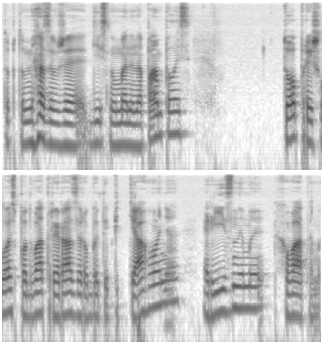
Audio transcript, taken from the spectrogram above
тобто м'язи вже дійсно у мене напампились, то прийшлось по 2-3 рази робити підтягування різними хватами.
